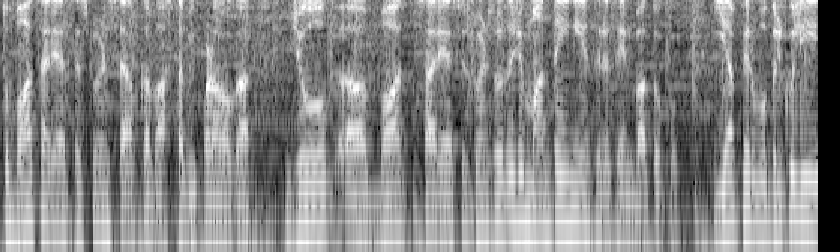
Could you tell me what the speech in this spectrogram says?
تو بہت سارے ایسے اسٹوڈنٹ سے آپ کا واسطہ بھی پڑا ہوگا جو بہت سارے ایسے اسٹوڈنٹس ہوتے ہیں جو مانتے ہی نہیں ہیں سرے سے ان باتوں کو یا پھر وہ بالکل ہی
